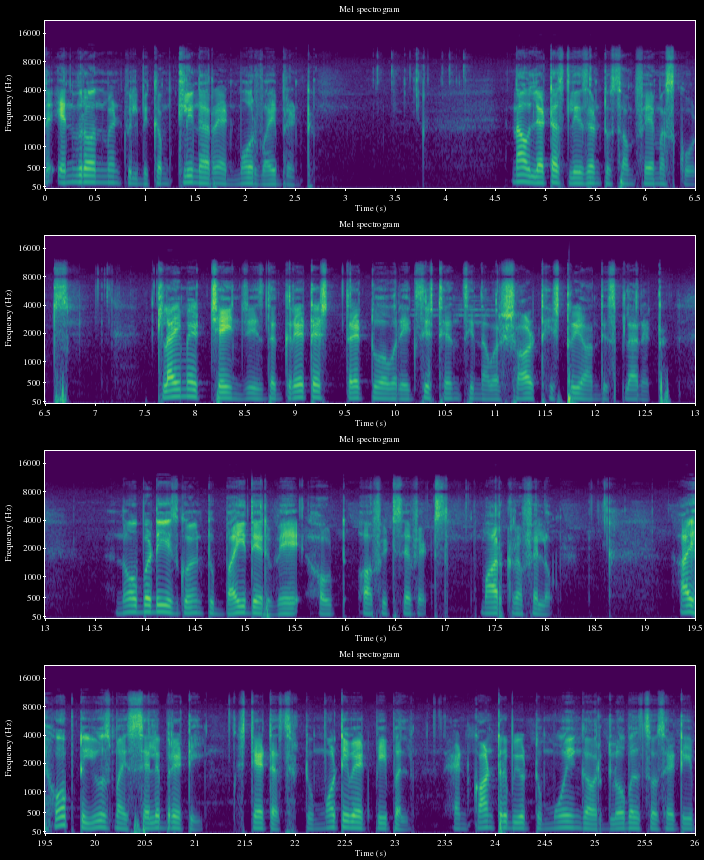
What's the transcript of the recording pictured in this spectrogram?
the environment will become cleaner and more vibrant. Now let us listen to some famous quotes. Climate change is the greatest threat to our existence in our short history on this planet. Nobody is going to buy their way out of its effects. Mark Ruffalo. I hope to use my celebrity status to motivate people and contribute to moving our global society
